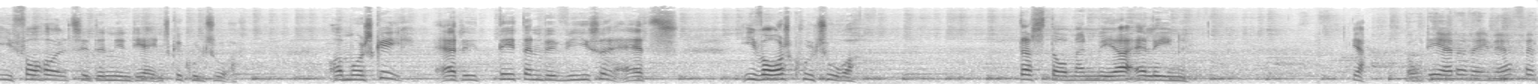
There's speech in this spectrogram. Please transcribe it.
i forhold til den indianske kultur. Og måske er det det, den vil vise, at i vores kultur, der står man mere alene. Ja. Jo, det er der da i hvert fald.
